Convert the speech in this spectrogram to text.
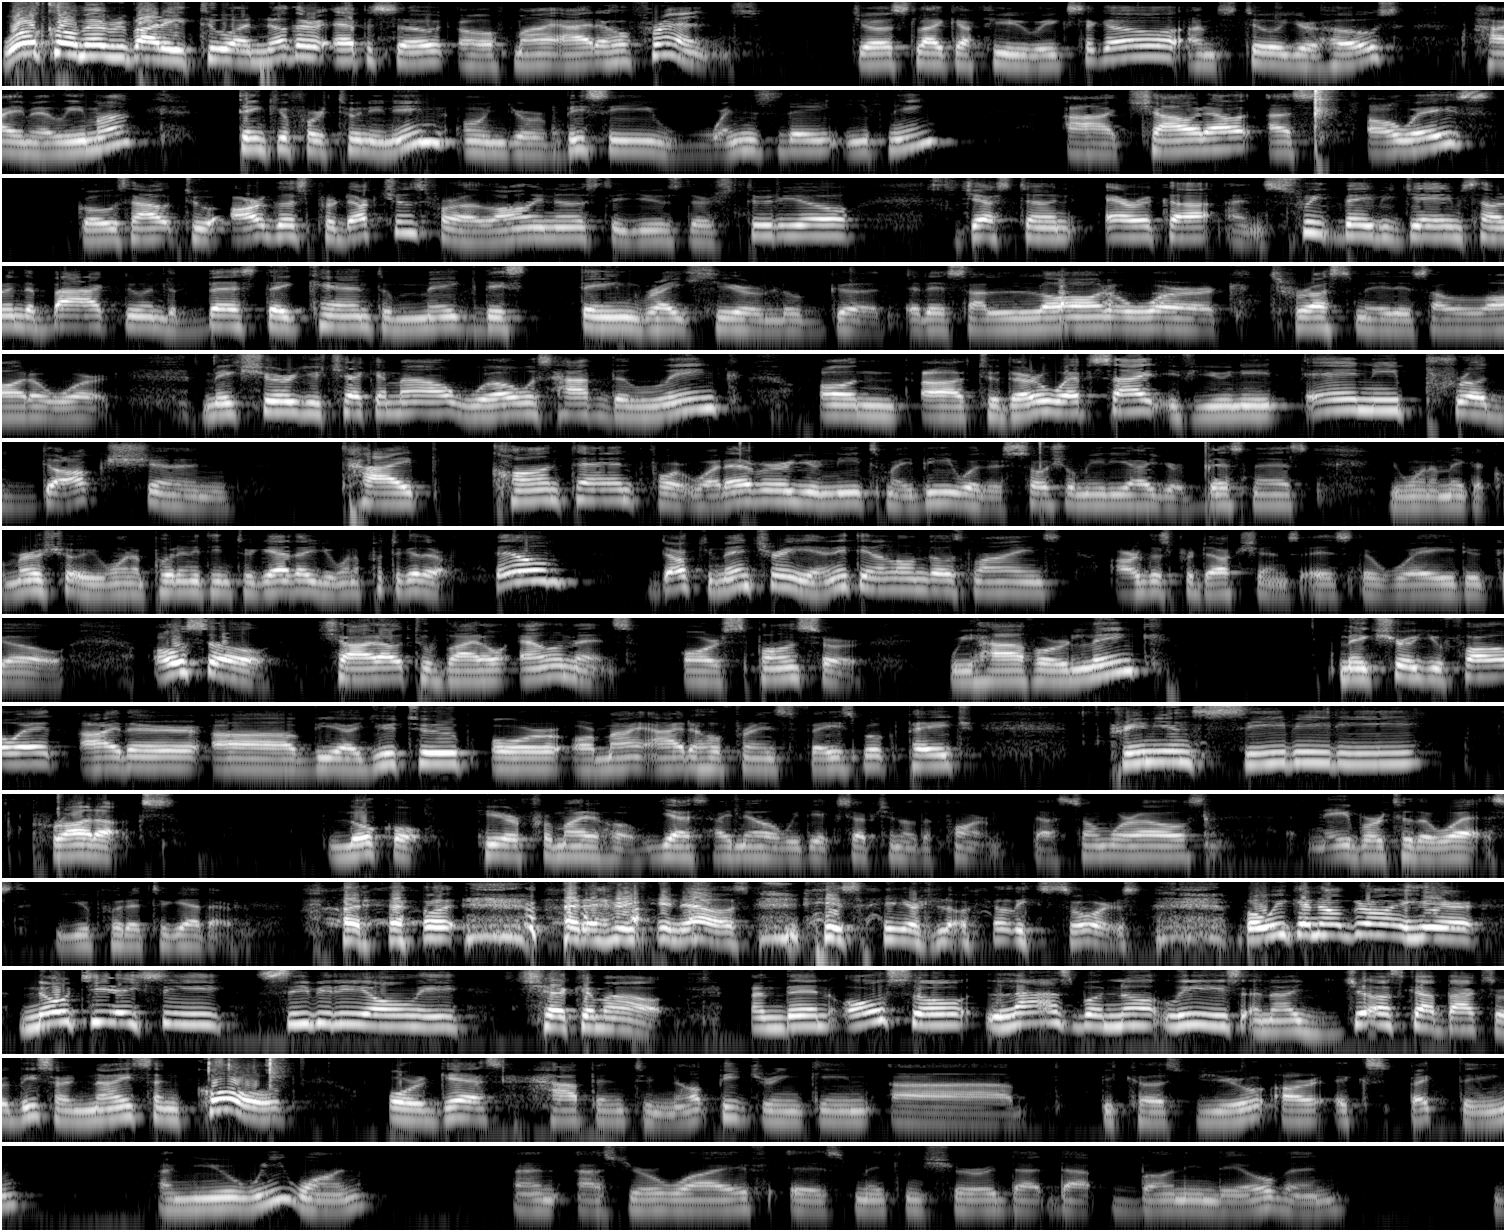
Welcome, everybody, to another episode of My Idaho Friends. Just like a few weeks ago, I'm still your host, Jaime Lima. Thank you for tuning in on your busy Wednesday evening. Uh, shout out, as always, goes out to Argos Productions for allowing us to use their studio. Justin, Erica, and sweet baby James out in the back doing the best they can to make this thing right here look good. It is a lot of work. Trust me, it is a lot of work. Make sure you check them out. We always have the link on uh, to their website if you need any production type content for whatever your needs might be, whether it's social media, your business, you want to make a commercial, you want to put anything together, you want to put together a film, documentary, anything along those lines, Argos Productions is the way to go. Also, shout out to Vital Elements, our sponsor. We have our link. Make sure you follow it either uh, via YouTube or, or My Idaho Friends Facebook page. Premium CBD products, local here from Idaho. Yes, I know, with the exception of the farm. That's somewhere else, neighbor to the west. You put it together. But, but everything else is here locally sourced. But we cannot grow it here. No THC, CBD only. Check them out. And then also, last but not least, and I just got back, so these are nice and cold. Or guests happen to not be drinking uh, because you are expecting a new wee one and as your wife is making sure that that bun in the oven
